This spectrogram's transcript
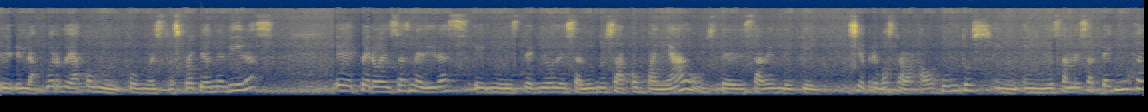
eh, el acuerdo ya con, nuestras propias medidas. Eh, pero esas medidas el Ministerio de Salud nos ha acompañado. Ustedes saben de que siempre hemos trabajado juntos en, esta mesa técnica.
